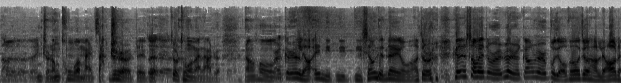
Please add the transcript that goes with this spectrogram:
当时，对对对，你只能通过买杂志，对对，就是通过买杂志。然后跟人聊，哎，你你你相信这个吗？就是跟稍微就是认识刚认识不久朋友就想聊着。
